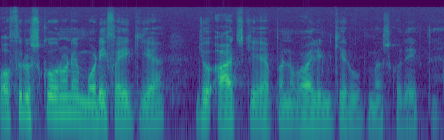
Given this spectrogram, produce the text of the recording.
और फिर उसको उन्होंने मॉडिफाई किया, जो आज के अपन वायलिन के रूप में उसको देखते हैं।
